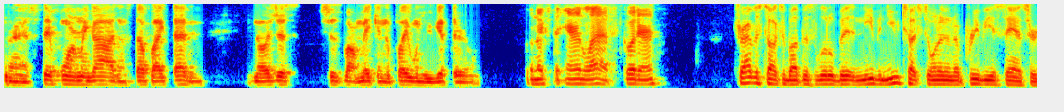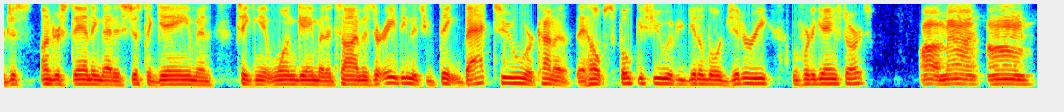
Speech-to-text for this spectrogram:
man, stiff arming guys and stuff like that. And you know, it's just it's just about making the play when you get there. Go next to Aaron Ladd. Go ahead, Aaron. Travis talked about this a little bit, and even you touched on it in a previous answer. Just understanding that it's just a game and taking it one game at a time. Is there anything that you think back to, or kind of that helps focus you if you get a little jittery before the game starts? Oh man, um,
